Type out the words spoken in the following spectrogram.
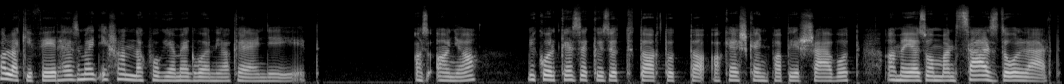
Valaki férhez megy, és annak fogja megvarni a kelengyéjét. Az anya, mikor keze között tartotta a keskeny papírsávot, amely azonban száz dollárt,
